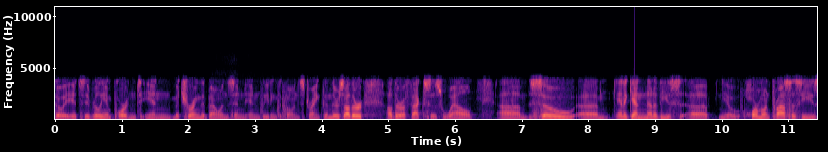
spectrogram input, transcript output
So it's really important in maturing the bones and, and leading to bone strength. And there's other other effects as well. Um, so, um, and again, none of these uh, you know hormone processes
